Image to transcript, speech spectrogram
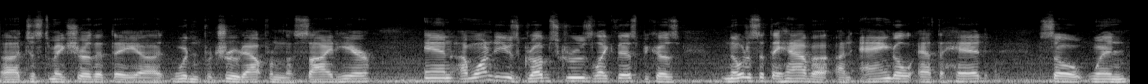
uh, just to make sure that they uh, wouldn't protrude out from the side here. And I wanted to use grub screws like this because notice that they have a, an angle at the head. So when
